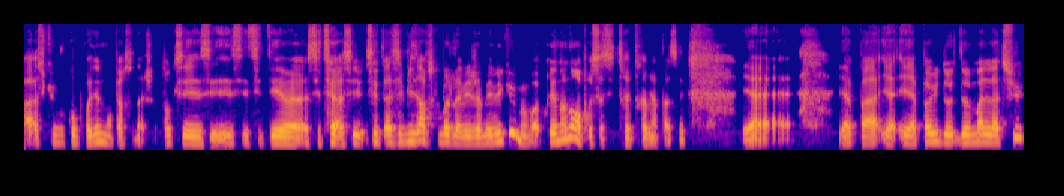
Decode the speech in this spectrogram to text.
à, ce que vous comprenez de mon personnage. Donc c'était assez bizarre parce que moi je l'avais jamais vécu. Mais après non non après ça s'est très très bien passé. Il y a, y a pas eu de, mal là-dessus.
